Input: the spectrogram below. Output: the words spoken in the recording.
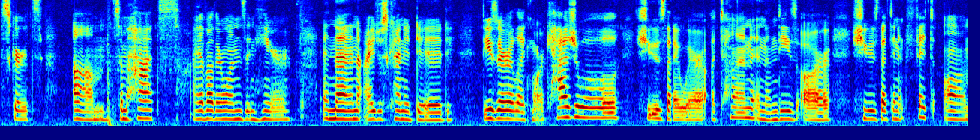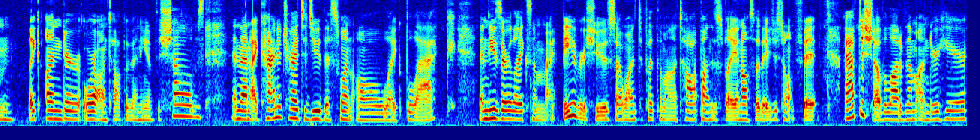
skirts, um, some hats. I have other ones in here. And then I just kind of did these are like more casual shoes that I wear a ton and then these are shoes that didn't fit on like under or on top of any of the shelves and then I kind of tried to do this one all like black and these are like some of my favorite shoes so I wanted to put them on the top on display and also they just don't fit. I have to shove a lot of them under here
